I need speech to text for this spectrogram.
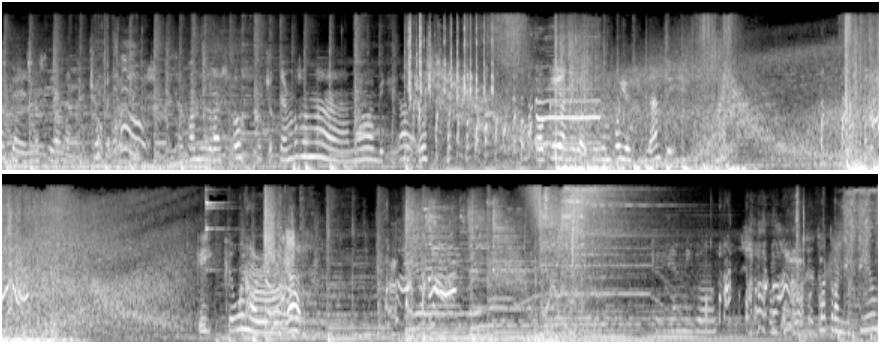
Porque no se llama mucho, pero amigos, oh, hecho, tenemos una nueva habilidad. ¿no? Ok, amigos, es un pollo gigante. Qué, qué buena habilidad. Qué bien, amigos. Completamos esta transmisión.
